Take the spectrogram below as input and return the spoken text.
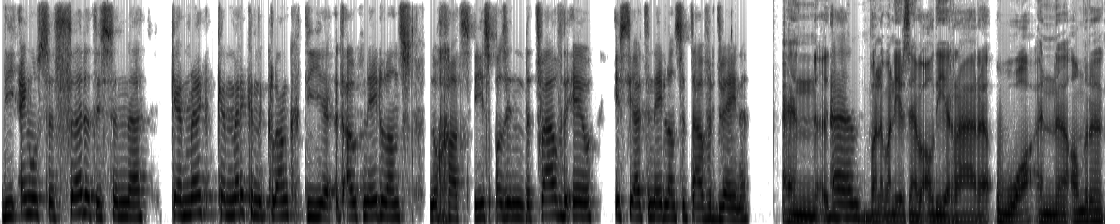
Die Engelse the, dat is een uh, kenmerk, kenmerkende klank die uh, het Oud-Nederlands nog had. Die is pas in de 12e eeuw is die uit de Nederlandse taal verdwenen. En uh, um, wanneer zijn we al die rare wa en andere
